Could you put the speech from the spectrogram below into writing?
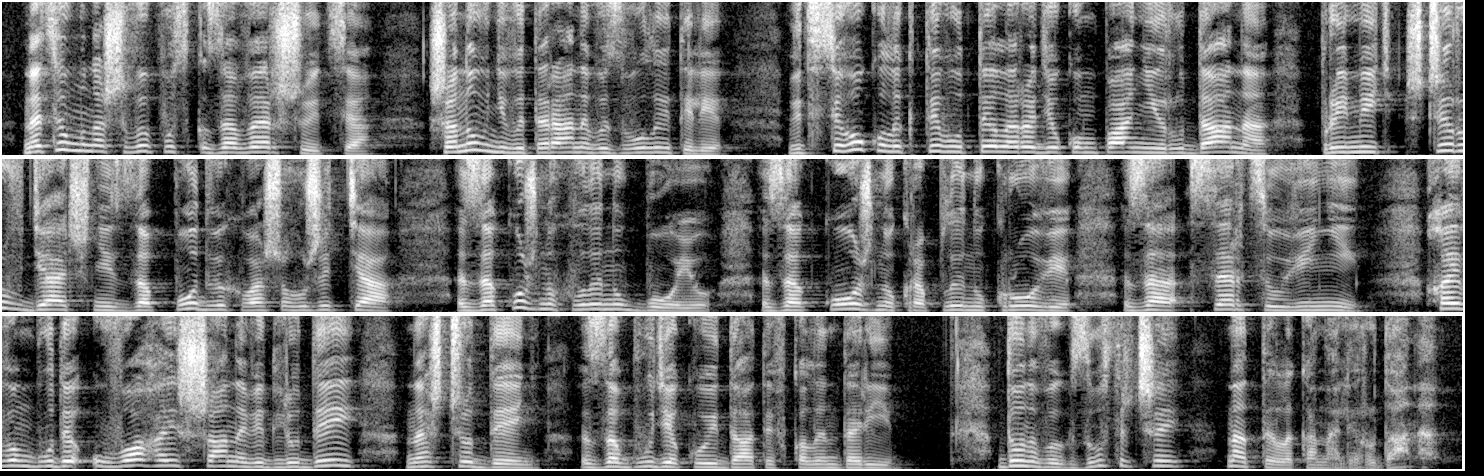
На цьому наш випуск завершується. Шановні ветерани-визволителі, від всього колективу телерадіокомпанії Рудана прийміть щиру вдячність за подвиг вашого життя, за кожну хвилину бою, за кожну краплину крові, за серце у війні. Хай вам буде увага і шана від людей на щодень за будь-якої дати в календарі. До нових зустрічей на телеканалі Рудана.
